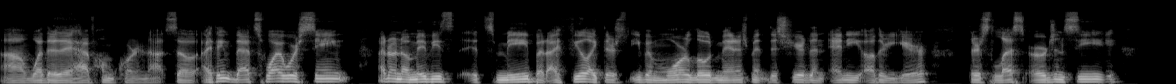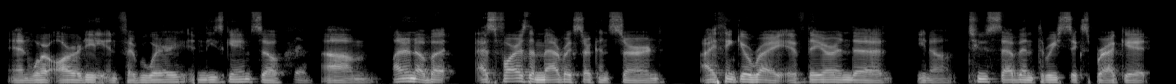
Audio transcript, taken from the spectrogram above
um, whether they have home court or not. So I think that's why we're seeing. I don't know, maybe it's it's me, but I feel like there's even more load management this year than any other year. There's less urgency, and we're already in February in these games. So yeah. um, I don't know, but as far as the Mavericks are concerned, I think you're right. If they are in the you know two seven three six bracket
